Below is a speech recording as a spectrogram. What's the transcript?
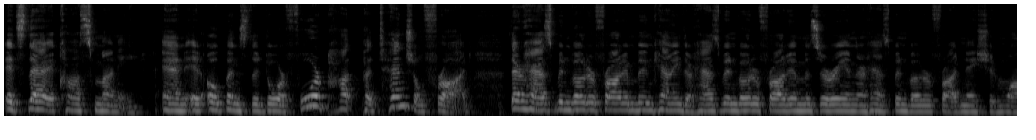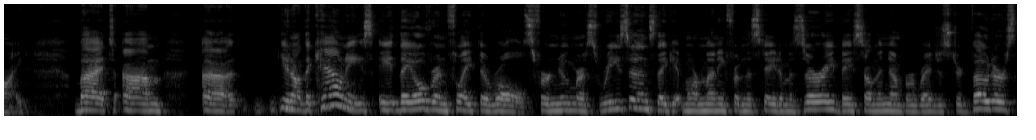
It's that it costs money and it opens the door for potential fraud. There has been voter fraud in Boone County, there has been voter fraud in Missouri, and there has been voter fraud nationwide. But um, uh, you know, the counties, eh, they overinflate their rolls for numerous reasons. They get more money from the state of Missouri based on the number of registered voters.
